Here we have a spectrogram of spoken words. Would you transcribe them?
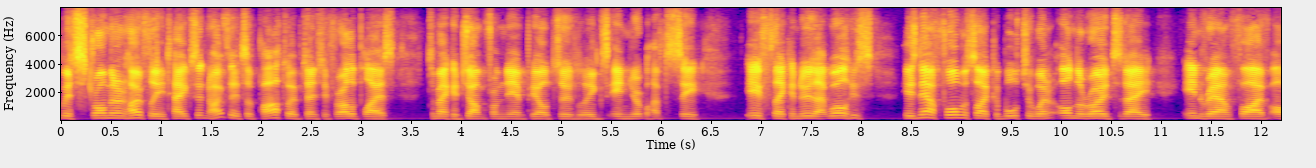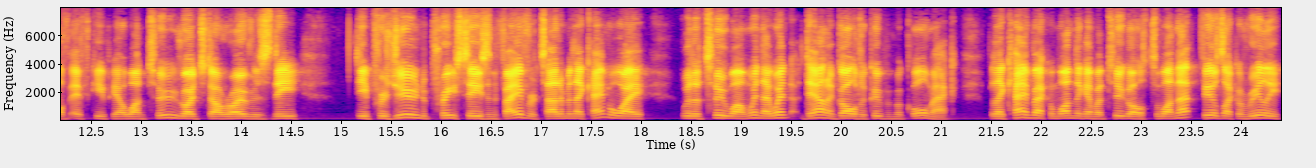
with Strømmen, and hopefully he takes it, and hopefully it's a pathway potentially for other players to make a jump from the NPL to leagues in Europe. We'll have to see if they can do that. Well, he's he's now former side Caboolture went on the road today in round five of FQPL one two Rochedale Rovers, the the presumed preseason favourites had them, and they came away with a two one win. They went down a goal to Cooper McCormack, but they came back and won the game by two goals to one. That feels like a really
